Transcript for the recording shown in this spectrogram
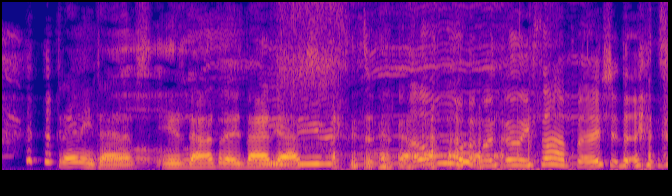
treniņtēvs ir daudzreiz dārgāks. oh, man pilnīgi sāpēja šitais.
